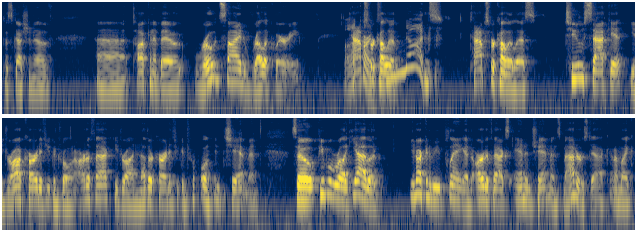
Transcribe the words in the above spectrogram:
discussion of. Uh, talking about roadside reliquary. Oh, Taps for color- Nuts. Taps for colorless. Two sack it. You draw a card if you control an artifact. You draw another card if you control an enchantment. So people were like, "Yeah, but you're not going to be playing an artifacts and enchantments matters deck." And I'm like,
